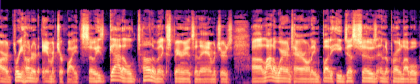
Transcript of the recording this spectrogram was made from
or 300 amateur fights. So he's got a ton of experience in the amateurs. Uh, a lot of wear and tear on him, but he just shows in the pro level.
